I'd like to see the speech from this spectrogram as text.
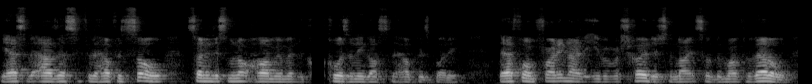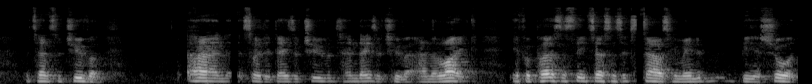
He has the hours necessary for the health of his soul. Certainly, this will not harm him and cause any loss to the health of his body. Therefore, on Friday night, the eve of Rosh Chodesh, the nights of the month of Elul, the tenth of Tshuva, and so the days of Tshuva, the ten days of Tshuva, and the like, if a person sleeps less than six hours, he may be assured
